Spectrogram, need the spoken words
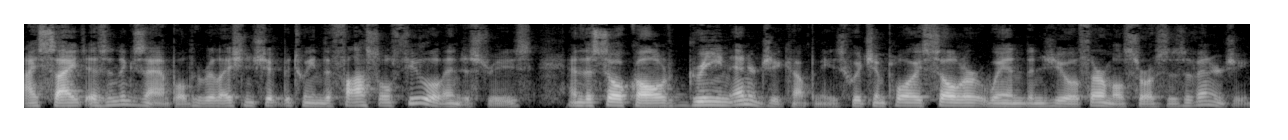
I cite as an example the relationship between the fossil fuel industries and the so-called green energy companies, which employ solar, wind, and geothermal sources of energy.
